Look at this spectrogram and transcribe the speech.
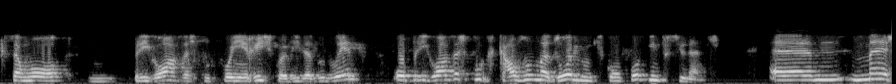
que são ou perigosas porque põem em risco a vida do doente, ou perigosas porque causam uma dor e um desconforto impressionantes. Um, mas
